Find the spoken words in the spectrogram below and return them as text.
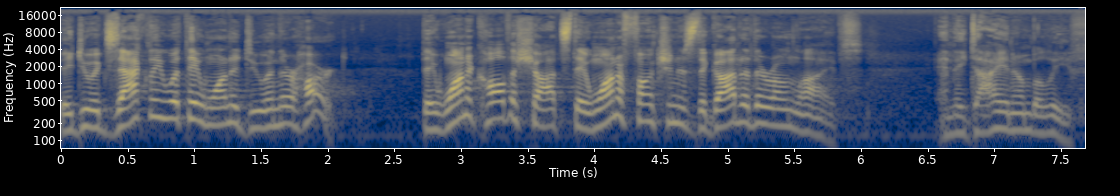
They do exactly what they want to do in their heart. They want to call the shots, they want to function as the God of their own lives, and they die in unbelief.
